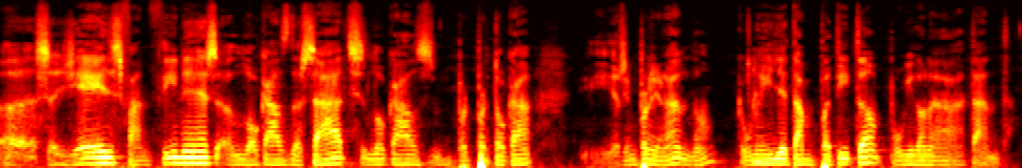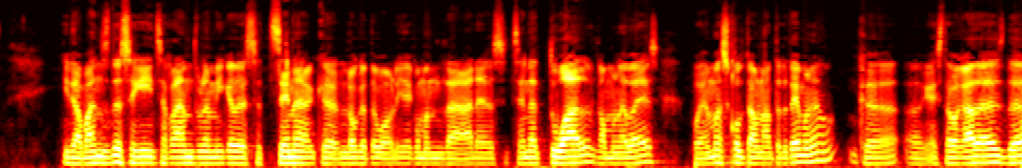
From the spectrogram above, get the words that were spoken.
eh, segells, fanzines, eh, locals d'assaig, locals per, per tocar, i és impressionant, no?, que una illa tan petita pugui donar tant. I d'abans de seguir xerrant una mica de l'escena, que el que te volia comentar ara, l'escena actual, com la ves, podem escoltar un altre tema, no? que aquesta vegada és de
